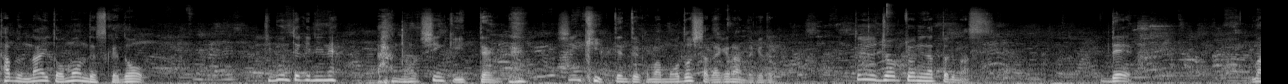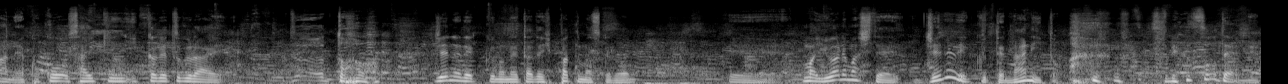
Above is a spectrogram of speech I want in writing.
多分ないと思うんですけど気分的にねあの心機一転心機一転というか、まあ、戻しただけなんだけどという状況になっております。でまあねここ最近1ヶ月ぐらいずっと ジェネレックのネタで引っ張ってますけど、えー、まあ、言われまして Genelec って何と？そりゃそうだよね。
